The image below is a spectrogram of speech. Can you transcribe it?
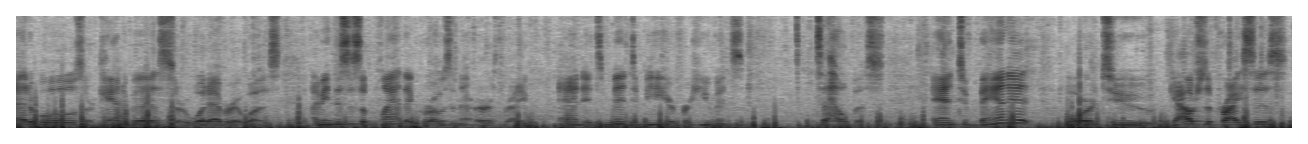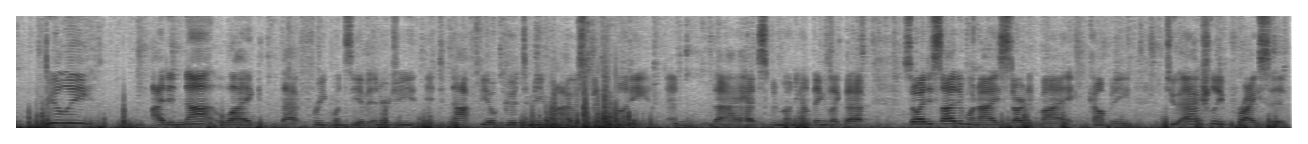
edibles or cannabis or whatever it was. I mean, this is a plant that grows in the earth, right? And it's meant to be here for humans to help us. And to ban it or to gouge the prices, really, I did not like that frequency of energy. It did not feel good to me when I was spending money and that I had to spend money on things like that. So I decided when I started my company to actually price it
